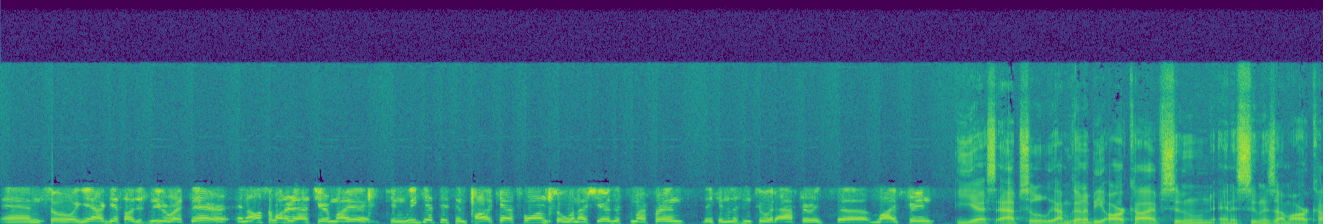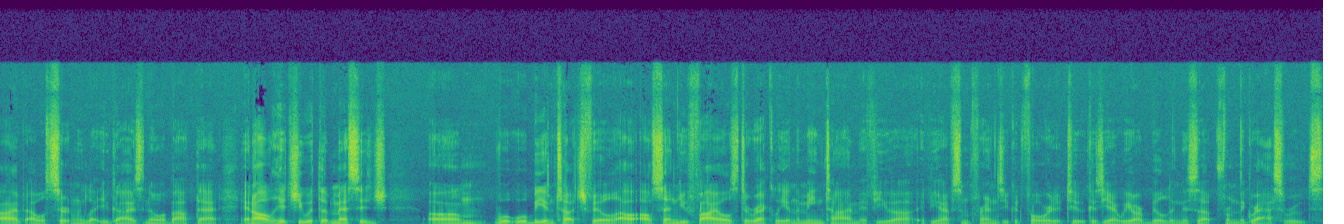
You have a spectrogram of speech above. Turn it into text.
And so, yeah, I guess I'll just leave it right there. And I also wanted to ask Jeremiah, can we get this in podcast form so when I share this to my friends, they can listen to it after it's uh, live streamed? Yes, absolutely. I'm going to be archived soon, and as soon as I'm archived, I will certainly let you guys know about that. And I'll hit you with a message. Um, we'll, we'll, be in touch, Phil. I'll, I'll, send you files directly. In the meantime, if you uh, if you have some friends, you could forward it to, because yeah, we are building this up from the grassroots.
